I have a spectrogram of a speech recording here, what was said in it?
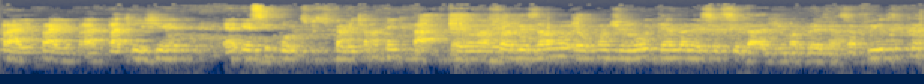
para ir, para ir, para atingir esse público especificamente, ela tem que estar. Tá na sua visão, eu continuo tendo a necessidade de uma presença física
